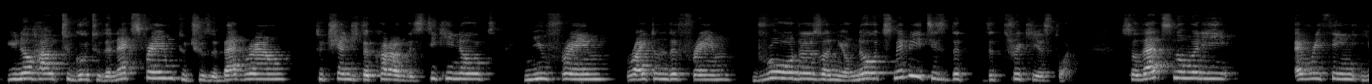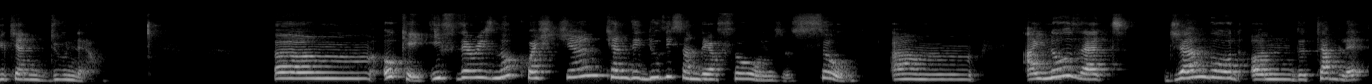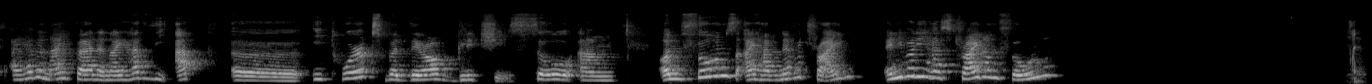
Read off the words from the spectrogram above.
You know how to go to the next frame, to choose a background, to change the color of the sticky note, new frame, write on the frame, draw orders on your notes. Maybe it is the, the trickiest one. So that's normally everything you can do now. Um, okay, if there is no question, can they do this on their phones? So um, I know that Jamboard on the tablet, I have an iPad and I have the app, uh, it works, but there are glitches. So um, on phones, I have never tried. Anybody has tried on phone?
